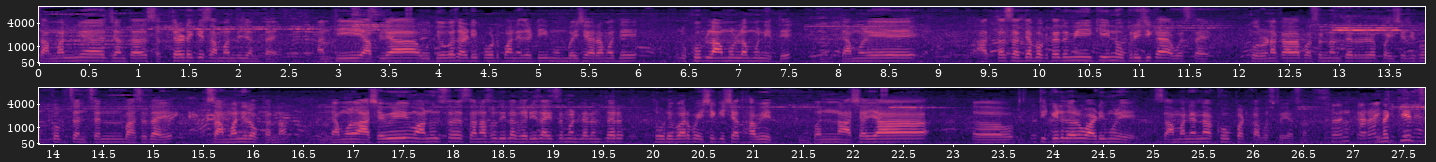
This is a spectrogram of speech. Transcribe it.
सामान्य जनता सत्तर टक्के सामान्य जनता आहे. आणि ती आपल्या उद्योगासाठी पोट पाण्यासाठी मुंबई शहरामध्ये खूप लांबून लांबून येते. त्यामुळे आता सध्या बघताय तुम्ही की नोकरीची काय अवस्था आहे. कोरोना काळापासून नंतर पैशाची खूप खूप चणचण भासत आहे सामान्य लोकांना. त्यामुळे अशा वेळी माणूस सणासुदीला घरी जायचं म्हटल्यानंतर थोडेफार पैसे खिशात हवेत. पण अशा या तिकीट दर वाढीमुळे सामान्यांना खूप फटका बसतो याचा. सण करायची नक्कीच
